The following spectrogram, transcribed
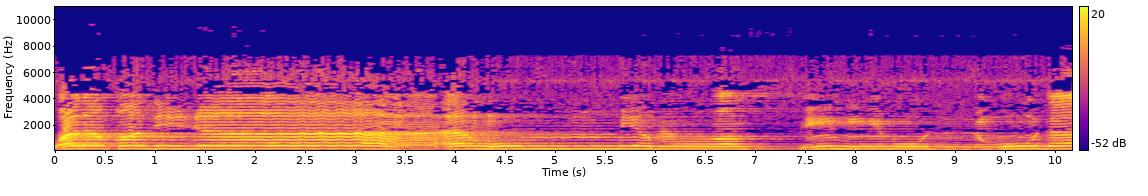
ولقد جاءهم من ربهم الهدى.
